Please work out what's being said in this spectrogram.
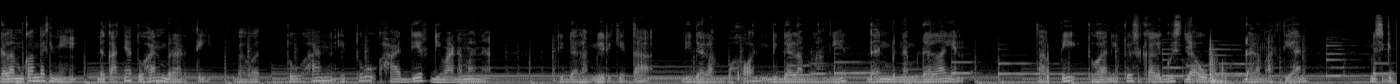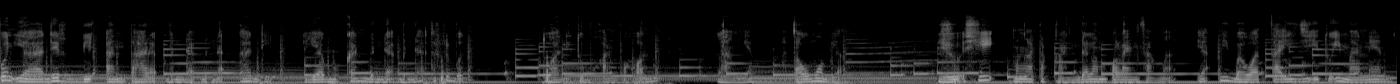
Dalam konteks ini, dekatnya Tuhan berarti bahwa Tuhan itu hadir di mana-mana, di dalam diri kita, di dalam pohon, di dalam langit, dan benda-benda lain. Tapi Tuhan itu sekaligus jauh, dalam artian Meskipun ia hadir di antara benda-benda tadi, ia bukan benda-benda tersebut. Tuhan itu bukan pohon, langit, atau mobil. Zhu Xi mengatakan dalam pola yang sama, yakni bahwa Taiji itu imanen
